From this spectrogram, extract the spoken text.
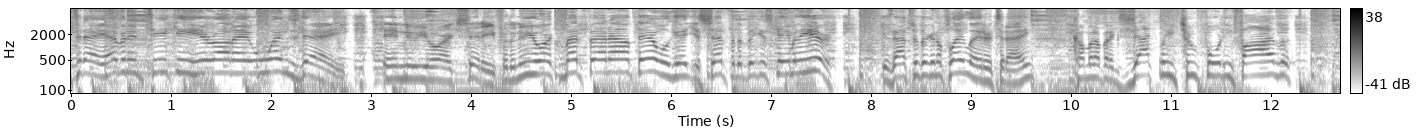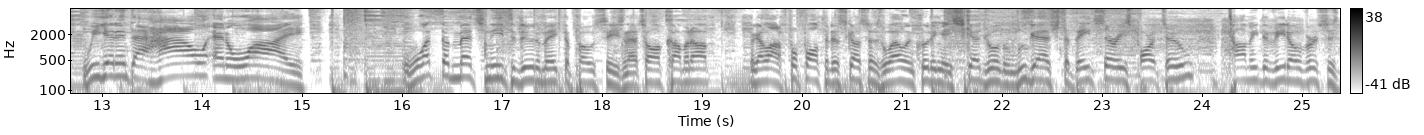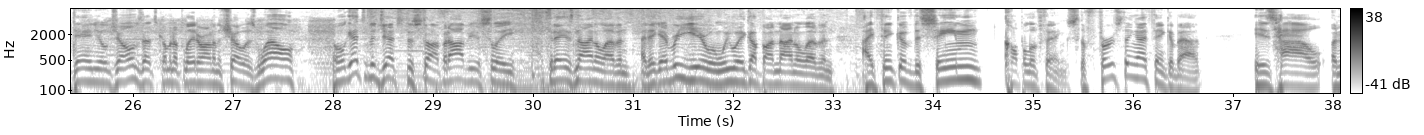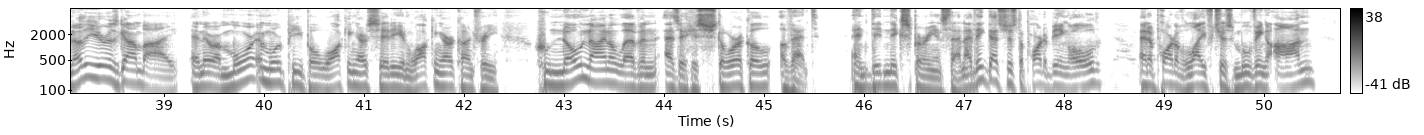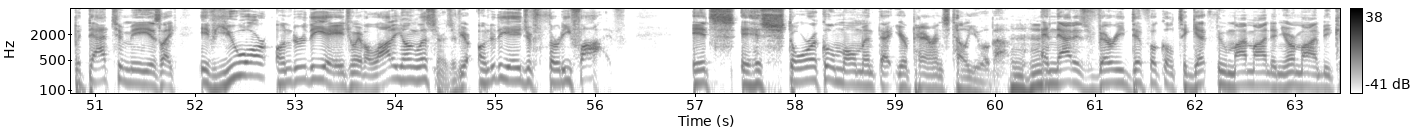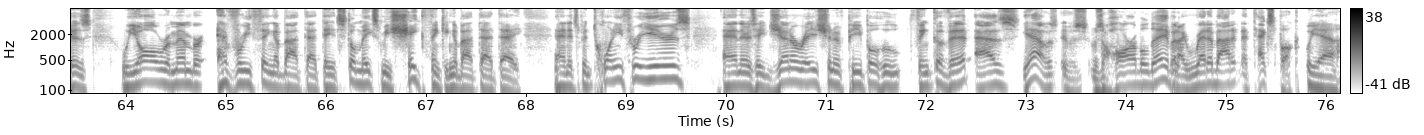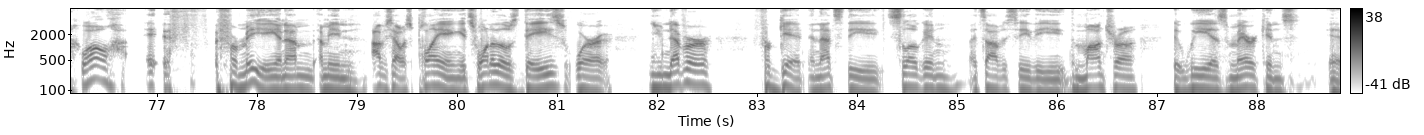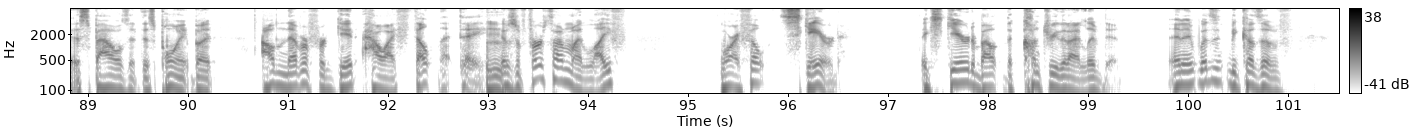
today. Evan and Tiki here on a Wednesday in New York City. For the New York Met fan out there, we'll get you set for the biggest game of the year because that's what they're going to play later today. Coming up at exactly 2:45, we get into how and why what the Mets need to do to make the postseason. That's all coming up. We got a lot of football to discuss as well, including a scheduled Lugash debate series part two. Tommy DeVito versus Daniel Jones. That's coming up later on in the show as well. And we'll get to the Jets to start. But obviously, today is 9 11. I think every year when we wake up on 9 11, I think of the same couple of things. The first thing I think about is how another year has gone by and there are more and more people walking our city and walking our country who know 9 11 as a historical event and didn't experience that. And I think that's just a part of being old and a part of life just moving on. But that to me is like if you are under the age, and we have a lot of young listeners, if you're under the age of 35, it's a historical moment that your parents tell you about. Mm-hmm. And that is very difficult to get through my mind and your mind because we all remember everything about that day. It still makes me shake thinking about that day. And it's been 23 years, and there's a generation of people who think of it as, yeah, it was, it was, it was a horrible day, but I read about it in a textbook. Yeah. Well, if, for me, and I'm, I mean, obviously I was playing. It's one of those days where you never forget, and that's the slogan. It's obviously the the mantra that we as Americans uh, espouse at this point. But I'll never forget how I felt that day. It was the first time in my life where I felt scared, like scared about the country that I lived in, and it wasn't because of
